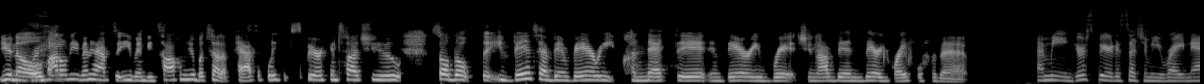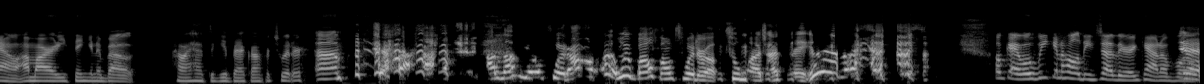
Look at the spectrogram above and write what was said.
you know, right. I don't even have to even be talking to you, but telepathically, spirit can touch you. So the, the events have been very connected and very rich. And I've been very grateful for that. I mean, your spirit is touching me right now. I'm already thinking about how I have to get back off of Twitter. Um. I love you on Twitter. I'm, we're both on Twitter too much, I think. okay, well, we can hold each other accountable. Yes.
